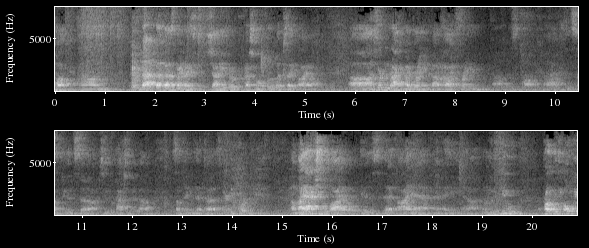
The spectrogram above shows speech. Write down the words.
talk. Um, that, that, that's my nice, shiny, sort of professional for the website bio. Uh, sort of been racking my brain about how I frame uh, this talk, because it's something that's uh, I'm super passionate about, something that uh, is very important. Uh, my actual bio is that I am a, uh, one of the few, probably the only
